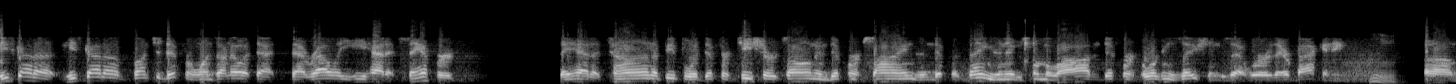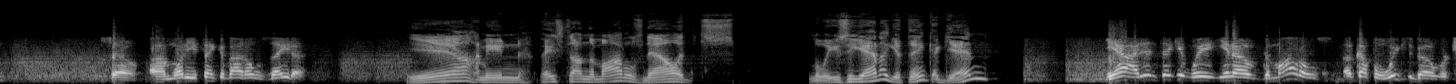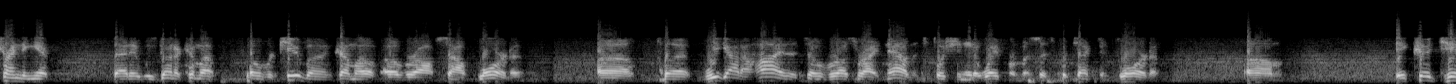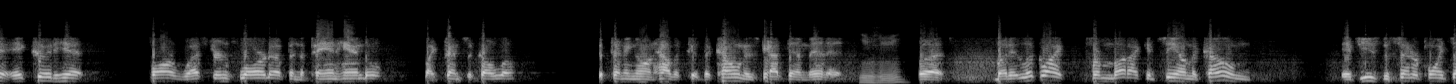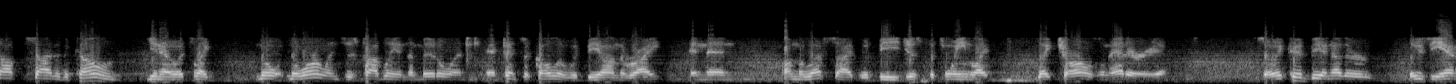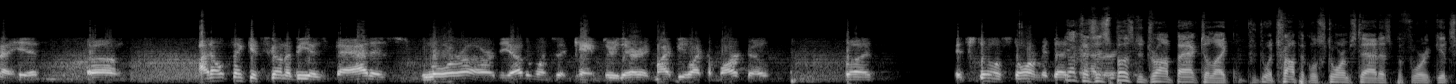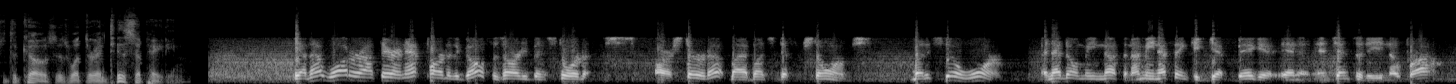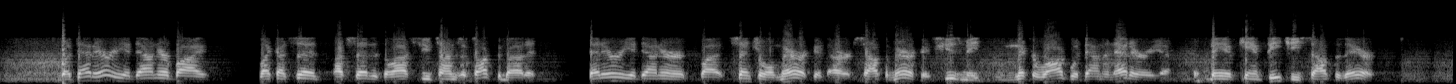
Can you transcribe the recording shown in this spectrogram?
he's got a he's got a bunch of different ones. I know at that that rally he had at Sanford, they had a ton of people with different T-shirts on and different signs and different things, and it was from a lot of different organizations that were there backing him. Hmm. Um, so, um, what do you think about old Zeta? Yeah, I mean, based on the models now, it's Louisiana. You think again? Yeah, I didn't think it. We, you know, the models a couple of weeks ago were trending it that it was going to come up over Cuba and come up over off South Florida. Uh, but we got a high that's over us right now that's pushing it away from us. It's protecting Florida. Um, it could hit. It could hit far western Florida up in the Panhandle, like Pensacola, depending on how the the cone has got them in it. Mm-hmm. But but it looked like from what I can see on the cone, if you use the center points off the side of the cone, you know, it's like New, Orleans is probably in the middle, and, and Pensacola would be on the right, and then on the left side would be just between like Lake Charles and that area. So it could be another Louisiana hit. Um, I don't think it's going to be as bad as Laura or the other ones that came through there. It might be like a Marco, but it's still a storm. It does. Yeah, because it's supposed to drop back to like what, tropical storm status before it gets to the coast, is what they're anticipating. Yeah, that water out there in that part of the Gulf has already been stored or stirred up by a bunch of different storms, but it's still warm, and that don't mean nothing. I mean, that thing could get big in intensity, no problem. But that area down there by, like I said, I've said it the last few times I've talked about it. That area down there by Central America or South America, excuse me, Nicaragua down in that area, Bay of Campeche, south of there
